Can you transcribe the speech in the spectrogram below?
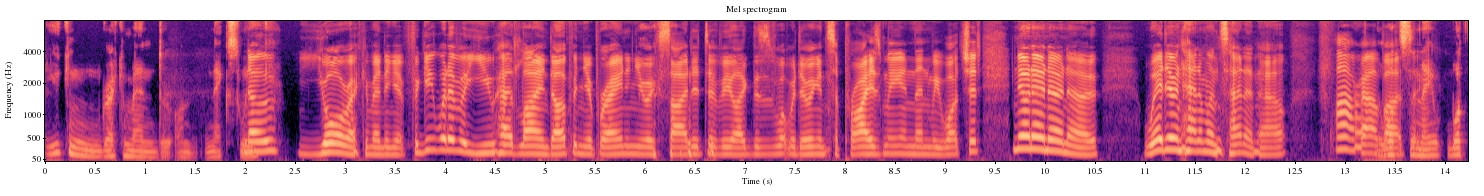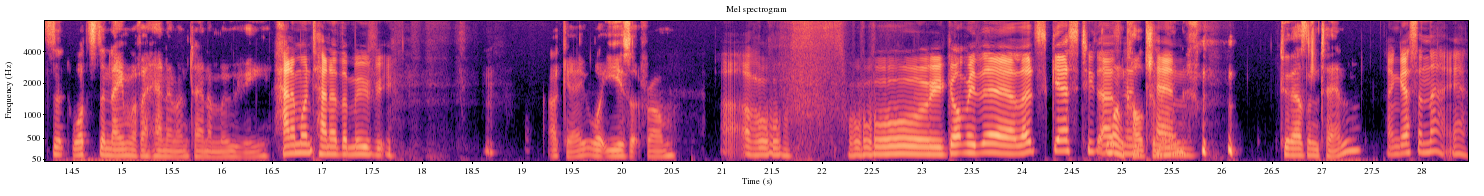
you can recommend on next week. No, you're recommending it. Forget whatever you had lined up in your brain and you're excited to be like, this is what we're doing and surprise me and then we watch it. No, no, no, no. We're doing Hannah Montana now. Far out, What's the name? What's the What's the name of a Hannah Montana movie? Hannah Montana the movie. Okay, what year's it from? Uh, oh, oh, you got me there. Let's guess Come on, Culture 2010. Man. 2010. I'm guessing that, yeah.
